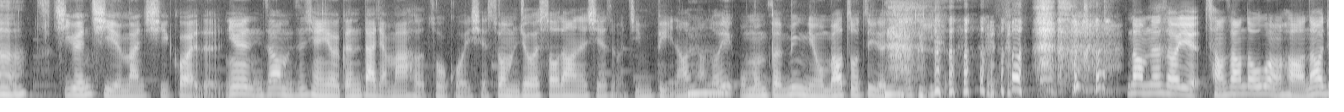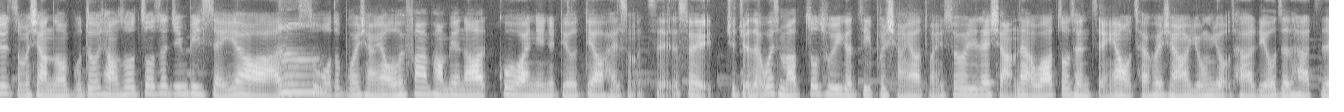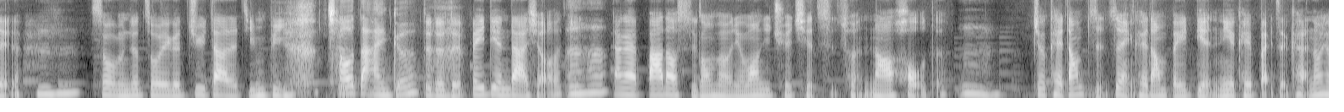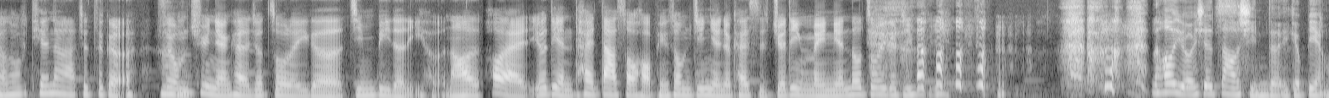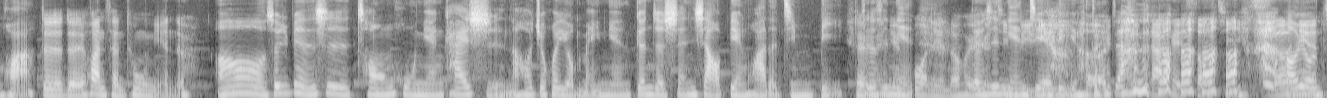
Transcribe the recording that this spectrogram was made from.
缘起也蛮奇怪的。因为你知道我们之前也有跟大甲妈合作过一些，所以我们就会收到那些什么金币，然后想说，诶、嗯，我们本命年我们要做自己的金币。那我们那时候也厂商都问好，然后我就怎么想怎么不对，我想说做这金币谁要啊？嗯、是我都不会想要，我会放在旁边，然后过完年就丢掉还是什么之类的，所以就觉得为什么要做出一个自己不想要的东西？所以我就在想，那我要做成怎样我才会想要拥有它、留着它之类的？嗯哼，所以我们就做了一个巨大的金币，超大一个，对对对，杯垫大小，嗯哼，大概八到十公分，有点忘记确切尺寸，然后厚的，嗯。就可以当指证，也可以当杯垫，你也可以摆着看。然后我想说，天哪，就这个！所以我们去年开始就做了一个金币的礼盒，嗯、然后后来有点太大受好评，所以我们今年就开始决定每年都做一个金币，然后有一些造型的一个变化。对对对，换成兔年的。哦，所以就变成是从虎年开始，然后就会有每年跟着生肖变化的金币。对，这个是年，年过年都会对，是年节礼盒这样子，大家可以收集。好有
